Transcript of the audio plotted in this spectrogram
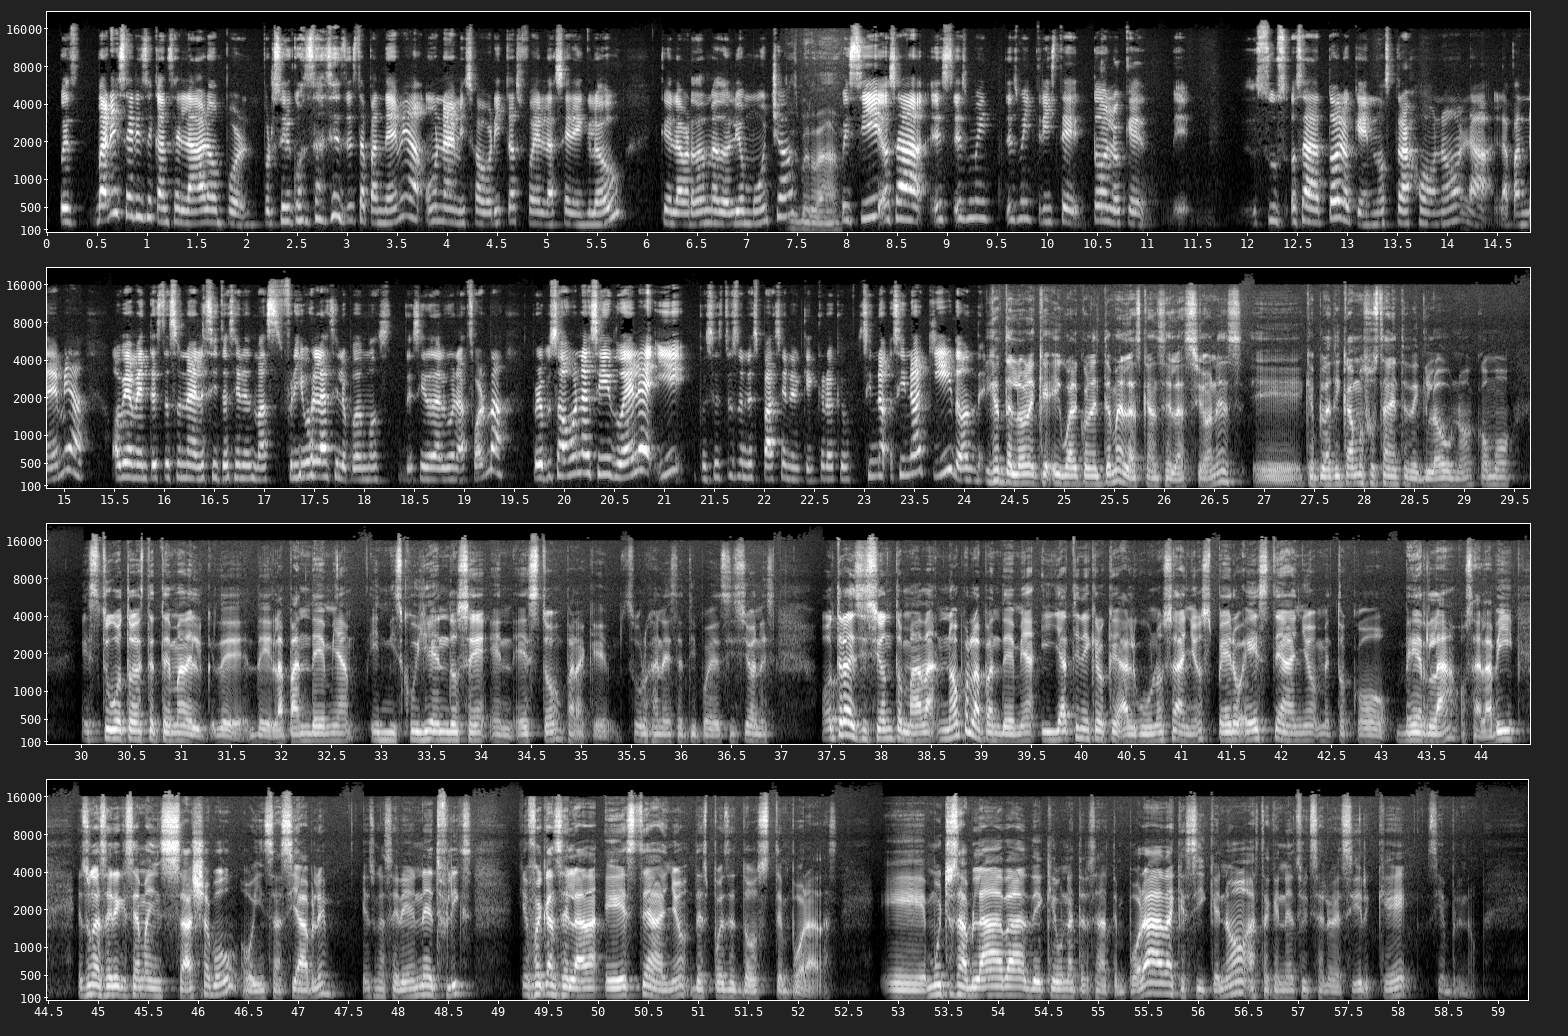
pues varias series se cancelaron por, por circunstancias de esta pandemia. Una de mis favoritas fue la serie Glow, que la verdad me dolió mucho. Es verdad. Pues sí, o sea, es, muy, es muy triste todo lo que... Eh, sus, o sea, todo lo que nos trajo, ¿no? La, la pandemia Obviamente esta es una de las situaciones más frívolas, si lo podemos decir de alguna forma, pero pues aún así duele y pues este es un espacio en el que creo que, si no, si no aquí, ¿dónde? Fíjate, Lore, que igual con el tema de las cancelaciones, eh, que platicamos justamente de Glow, ¿no? Cómo estuvo todo este tema del, de, de, la pandemia inmiscuyéndose en esto para que surjan este tipo de decisiones. Otra decisión tomada, no por la pandemia, y ya tiene creo que algunos años, pero este año me tocó verla, o sea, la vi, es una serie que se llama Insatiable o Insaciable. Es una serie de Netflix que fue cancelada este año después de dos temporadas. Eh, muchos hablaba de que una tercera temporada, que sí, que no, hasta que Netflix salió a decir que siempre no.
